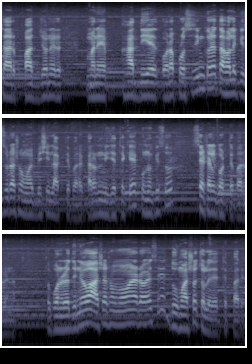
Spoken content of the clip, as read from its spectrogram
চার পাঁচজনের মানে হাত দিয়ে ওরা প্রসেসিং করে, তাহলে কিছুটা সময় বেশি লাগতে পারে, কারণ নিজে থেকে কোনো কিছু সেটেল করতে পারবে না। তো পনেরো দিনেও আসার সম্ভাবনা রয়েছে, দু মাসও চলে যেতে পারে।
